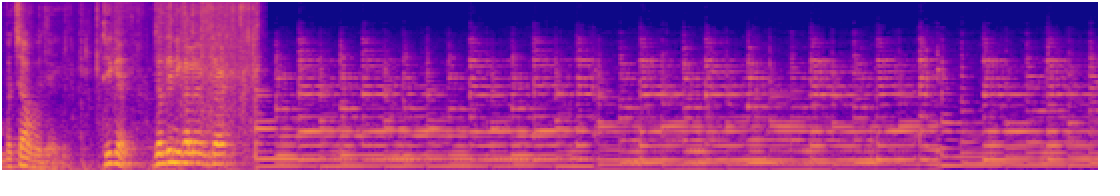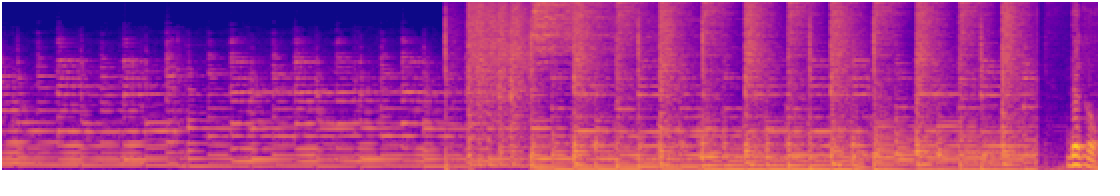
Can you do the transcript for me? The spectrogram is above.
बचाव हो जाएगा। ठीक है जल्दी निकालो एक देखो,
